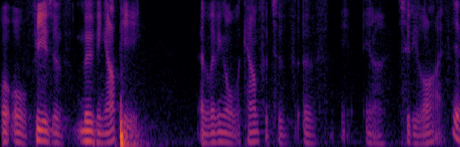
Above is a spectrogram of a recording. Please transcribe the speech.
or, or fears of moving up here and living all the comforts of, of you know, city life. Yeah.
